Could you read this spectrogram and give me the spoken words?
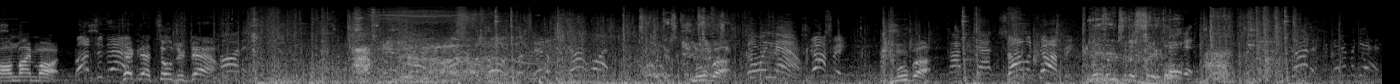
On my mark. Roger that. Take that soldier down. On it. Let's hit him. Got one. Move up. Going now. Copy. Move up. Copy that. Solid copy. Moving to the safe. Made it. Got it. Hit him again.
